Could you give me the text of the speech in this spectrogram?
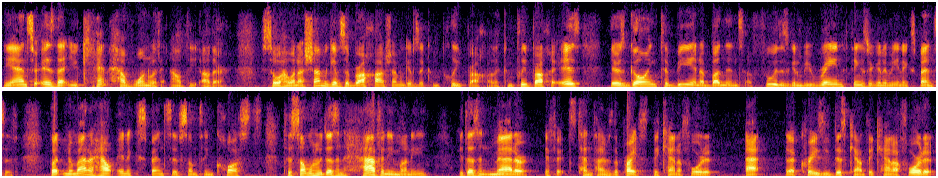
The answer is that you can't have one without the other. So when Hashem gives a bracha, Hashem gives a complete bracha. The complete bracha is there's going to be an abundance of food, there's going to be rain, things are going to be inexpensive. But no matter how inexpensive something costs, to someone who doesn't have any money, it doesn't matter if it's 10 times the price. They can't afford it at a crazy discount. They can't afford it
